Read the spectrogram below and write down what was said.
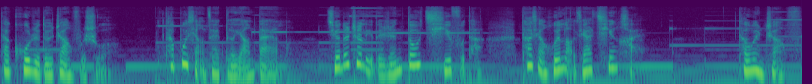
她哭着对丈夫说：“她不想在德阳待了，觉得这里的人都欺负她，她想回老家青海。”她问丈夫：“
